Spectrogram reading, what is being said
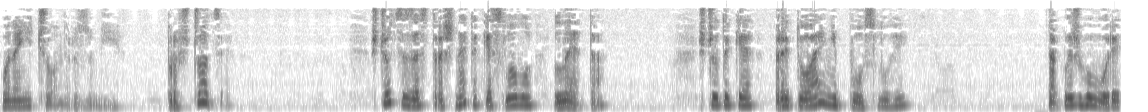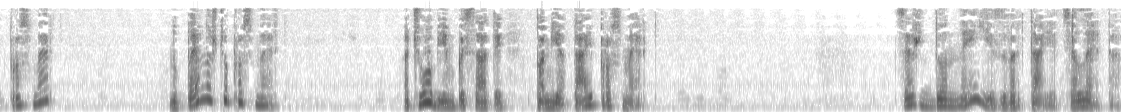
Вона нічого не розуміє. Про що це? Що це за страшне таке слово лета? Що таке ритуальні послуги? Так лиш говорять про смерть? Ну, певно, що про смерть. А чого б їм писати пам'ятай про смерть? Це ж до неї звертається лета.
